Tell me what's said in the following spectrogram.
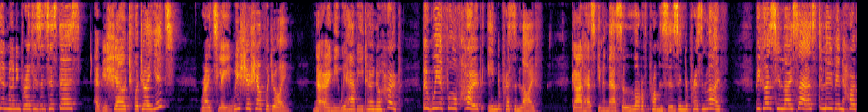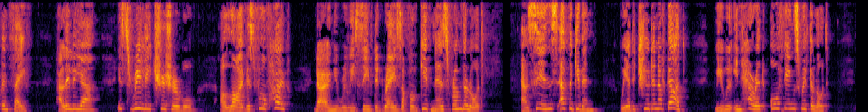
Good morning, brothers and sisters. Have you shouted for joy yet? Rightly, we shall shout for joy. Not only we have eternal hope, but we are full of hope in the present life. God has given us a lot of promises in the present life because He likes us to live in hope and faith. Hallelujah! It's really treasurable. Our life is full of hope. Not only we receive the grace of forgiveness from the Lord, our sins are forgiven. We are the children of God. We will inherit all things with the Lord.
